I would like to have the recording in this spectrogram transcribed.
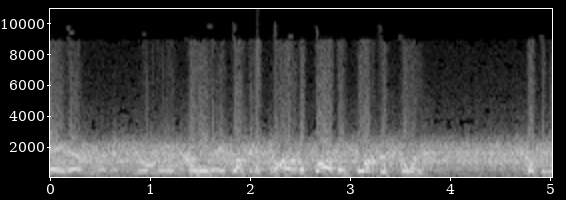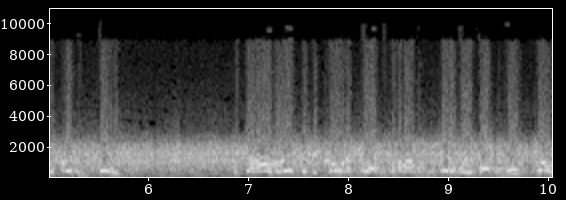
Wait a minute. You mean I mean, something had come out of the fog and boarded the schooner. Something you couldn't see. It got all the rest of the crew, and if you hadn't come along when you did, it would have gotten me, too.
